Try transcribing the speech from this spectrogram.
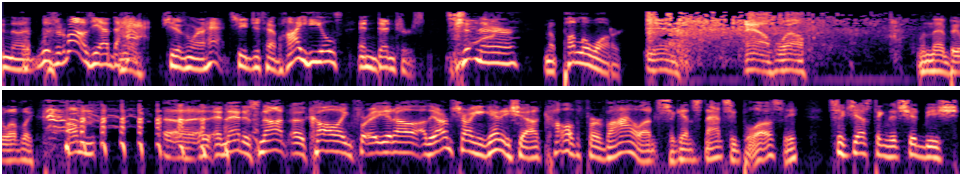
in the Wizard of Oz, you had the Yeah. hat. She doesn't wear a hat. She'd just have high heels and dentures, sitting there in a puddle of water. Yeah. Yeah. Well, wouldn't that be lovely? Um, uh, and that is not uh, calling for you know the Armstrong and Getty show called for violence against Nancy Pelosi, suggesting that she should be sh-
